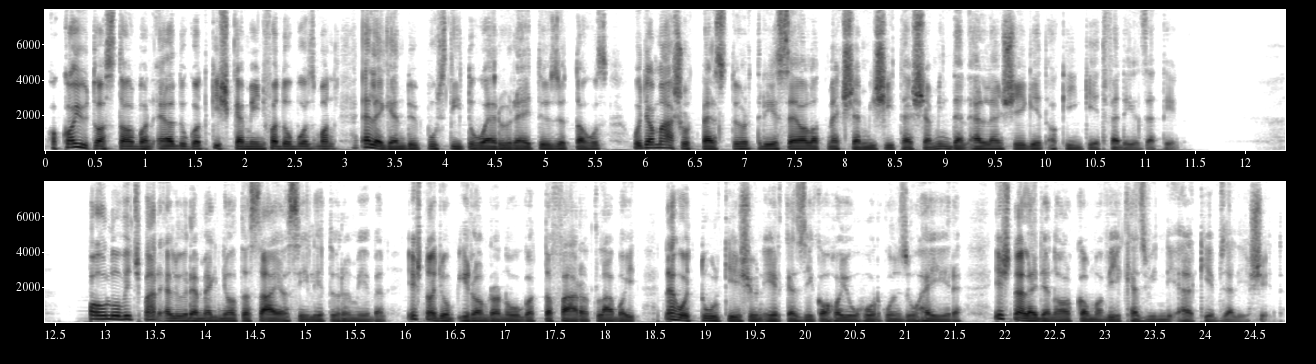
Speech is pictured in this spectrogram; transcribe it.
A kajütasztalban eldugott kis kemény fadobozban elegendő pusztító erő rejtőzött ahhoz, hogy a másodperc tört része alatt megsemmisíthesse minden ellenségét a kinkét fedélzetén. Paulovics már előre megnyalta szája szélét örömében, és nagyobb iramra nógatta fáradt lábait, nehogy túl későn érkezzék a hajó horgonyzó helyére, és ne legyen alkalma véghez vinni elképzelését.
